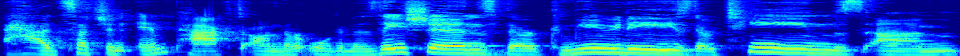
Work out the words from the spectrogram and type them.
had such an impact on their organizations, their communities, their teams, um,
